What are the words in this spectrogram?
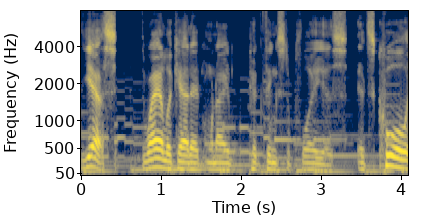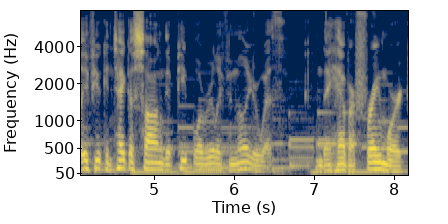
Yes. The way I look at it when I pick things to play is it's cool if you can take a song that people are really familiar with and they have a framework,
